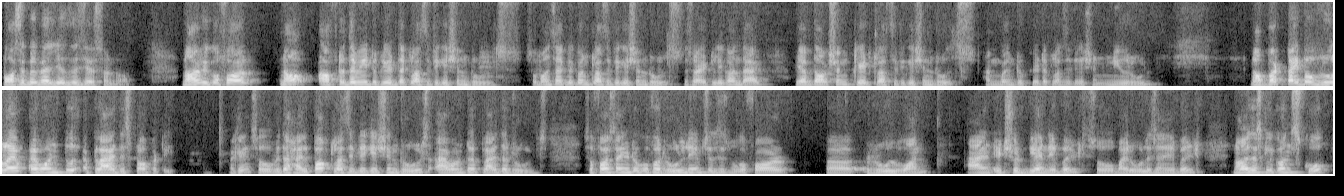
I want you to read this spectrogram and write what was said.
possible values is yes or no. Now we go for now after the we need to create the classification rules. So once i click on classification rules just right click on that we have the option create classification rules. I'm going to create a classification new rule now, what type of rule I, I want to apply this property? Okay, so with the help of classification rules, I want to apply the rules. So first I need to go for rule name. So this will go for uh, rule one and it should be enabled. So my rule is enabled. Now I just click on scope.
